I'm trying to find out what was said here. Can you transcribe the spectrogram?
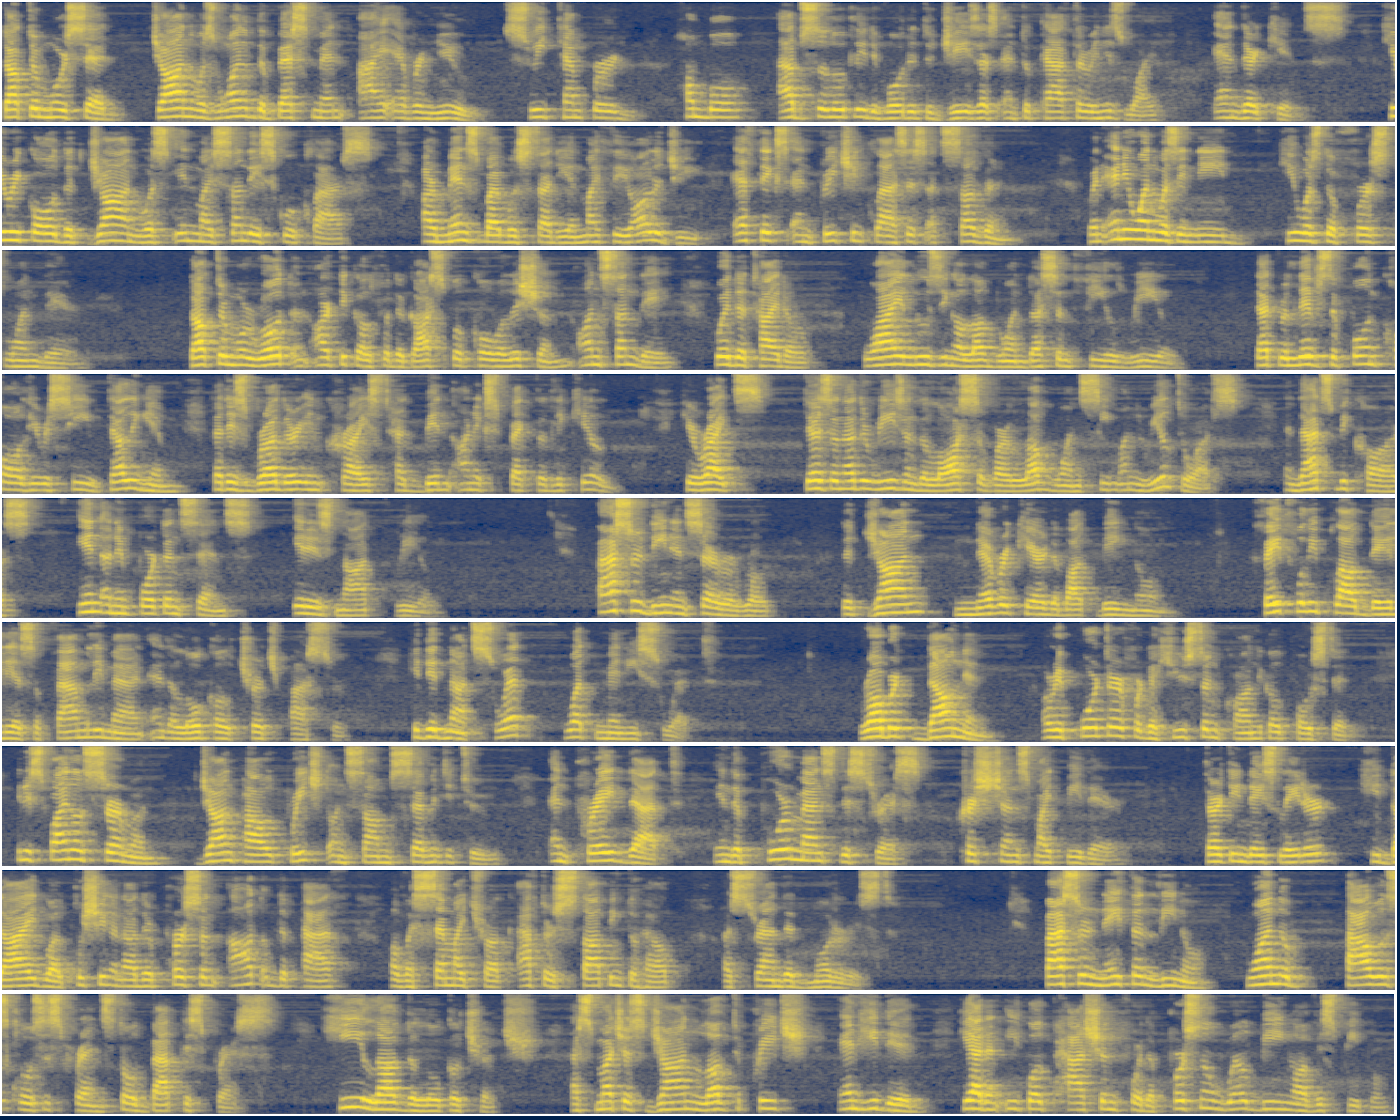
Dr. Moore said, John was one of the best men I ever knew, sweet tempered, humble, absolutely devoted to Jesus and to Catherine, his wife, and their kids. He recalled that John was in my Sunday school class, our men's Bible study, and my theology, ethics, and preaching classes at Southern. When anyone was in need, he was the first one there. Dr. Moore wrote an article for the Gospel Coalition on Sunday with the title, Why Losing a Loved One Doesn't Feel Real that relives the phone call he received telling him that his brother in Christ had been unexpectedly killed. He writes, There's another reason the loss of our loved ones seem unreal to us, and that's because, in an important sense, it is not real. Pastor Dean Inserra wrote that John never cared about being known, faithfully plowed daily as a family man and a local church pastor. He did not sweat what many sweat. Robert Downen, a reporter for the Houston Chronicle, posted In his final sermon, John Powell preached on Psalm 72 and prayed that, in the poor man's distress, Christians might be there. Thirteen days later, he died while pushing another person out of the path of a semi truck after stopping to help a stranded motorist. Pastor Nathan Lino, one of Powell's closest friends told Baptist Press he loved the local church. As much as John loved to preach, and he did, he had an equal passion for the personal well being of his people.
